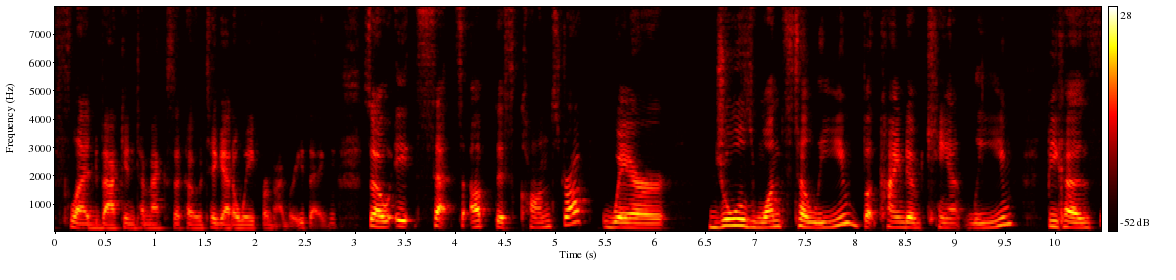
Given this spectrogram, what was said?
fled back into Mexico to get away from everything. So it sets up this construct where Jules wants to leave but kind of can't leave because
